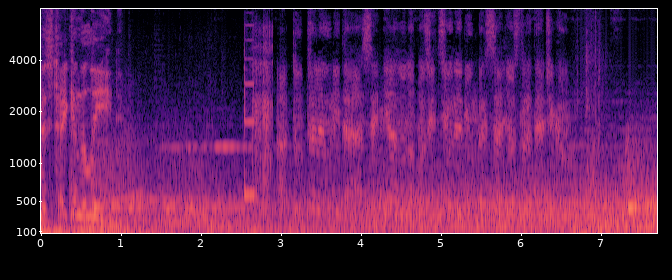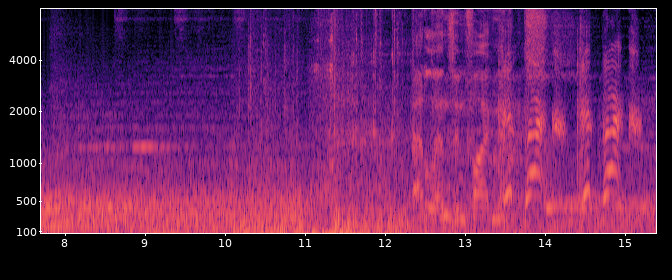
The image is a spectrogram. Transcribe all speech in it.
Team has taken the lead. A tutte le unità, segnalo la posizione di un bersaglio strategico. Battle ends in five minutes. Get back! Get back!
